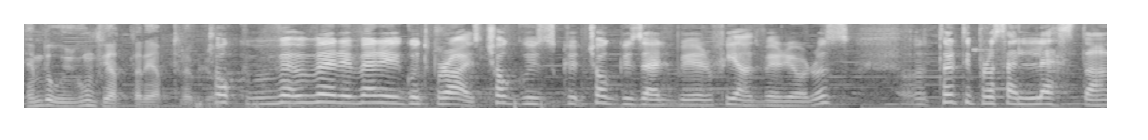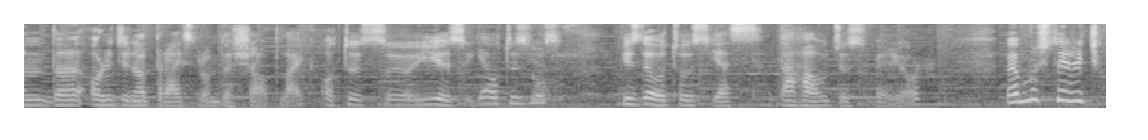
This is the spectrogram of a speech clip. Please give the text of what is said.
hem de uygun fiyatlara yaptırabiliyorlar. Çok ve- very very good price. Çok çok güzel bir fiyat veriyoruz. 30% less than the original price from the shop like 30 uh, 100 ya 30 100 yüzde 30 yes daha ucuz veriyor ve müşteri çık-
